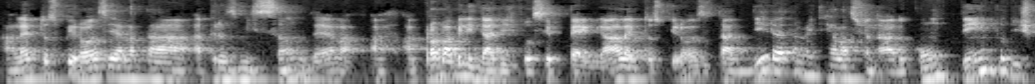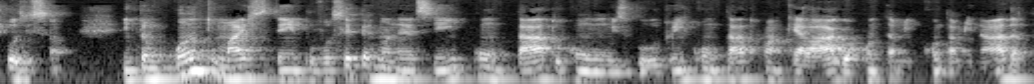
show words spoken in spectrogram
a leptospirose, ela tá, a transmissão dela, a, a probabilidade de você pegar a leptospirose está diretamente relacionado com o tempo de exposição. Então, quanto mais tempo você permanece em contato com o esgoto, em contato com aquela água contaminada,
